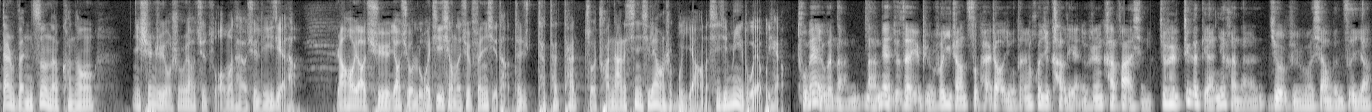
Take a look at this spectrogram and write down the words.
但是文字呢，可能你甚至有时候要去琢磨它，要去理解它，然后要去要去有逻辑性的去分析它，它它它它所传达的信息量是不一样的，信息密度也不一样。图片有个难难点就在于，比如说一张自拍照，有的人会去看脸，有些人看发型，就是这个点你很难，就比如说像文字一样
